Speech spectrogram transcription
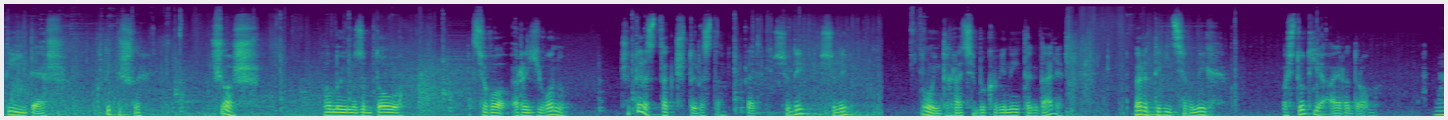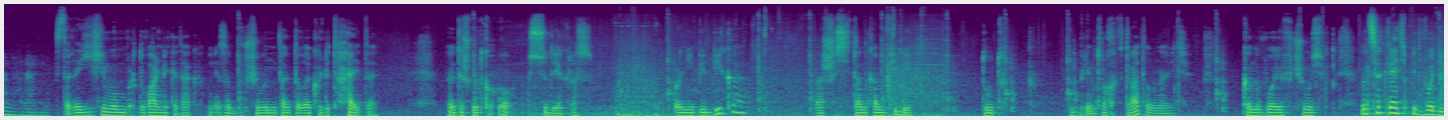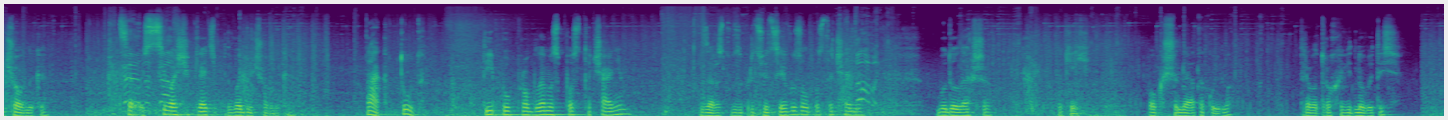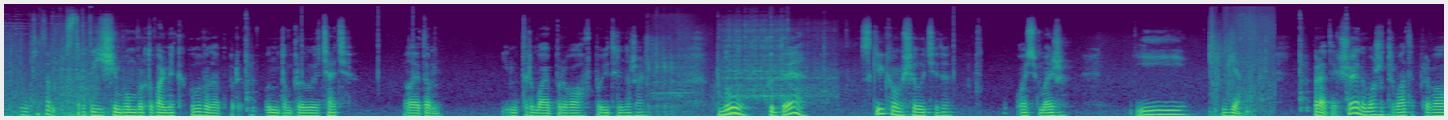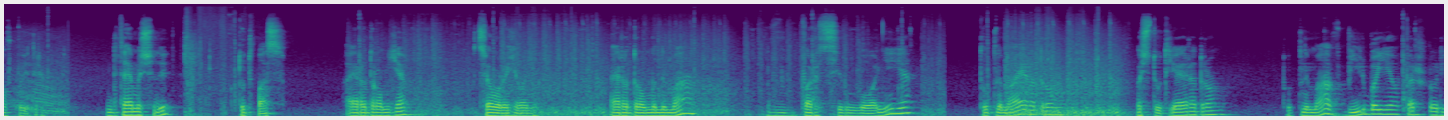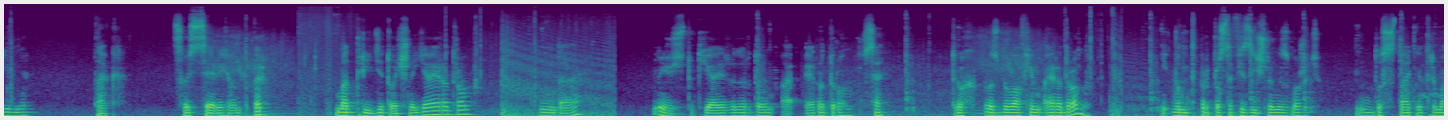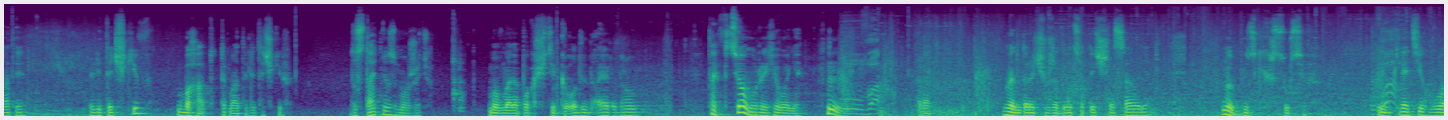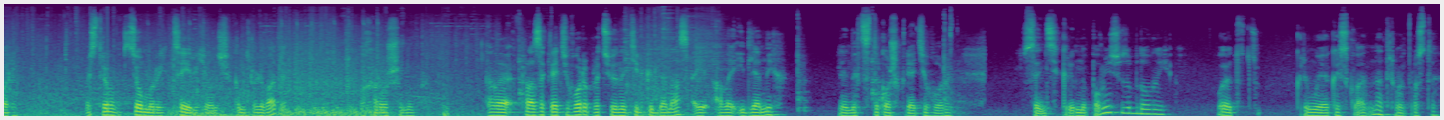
Ти йдеш. Куди пішли? Що ж, плануємо забудову цього регіону. 400, так 400. Блядь, сюди, сюди. Ну, інтеграція Буковини і так далі. Тепер дивіться, в них. Ось тут є аеродром. Стратегічні бомбардувальники, так. Я забув, що ви не так далеко літаєте. Давайте швидко. О, ось сюди якраз. Броні Бібіка. Наша сітанка амфібі. Тут. Блін, трохи втратили навіть. Конвоїв чомусь. Ну це кляті підводні човники. Це ось ці ваші кляті підводні човники. Так, тут. Типу проблеми з постачанням. Зараз тут запрацює цей вузол постачання. Буде легше. Окей. Поки що не атакуємо. Треба трохи відновитись. Ну, та там стратегічні бомбардувальники, коли вони, вони там прилетять. Але я там не тримаю перевагу в повітрі, на жаль. Ну, ви де? Скільки вам ще летіти? Ось майже. І. є. Вперед, якщо я не можу тримати перевагу в повітрі. Літаємо сюди. Тут у вас. Аеродром є. В цьому регіоні. Аеродрому нема. В Барселоні є. Тут немає аеродрому. Ось тут є аеродром. Тут нема, в Більбо є першого рівня. Так. Це ось цей регіон тепер. В Мадриді точно є аеродром. Да. Ну і ось тут є аеродром. Аеродром, все. Трохи розбивав їм аеродроми. І вони тепер просто фізично не зможуть достатньо тримати літачків. Багато тримати літачків. Достатньо зможуть. Бо в мене поки що тільки один аеродром. Так, в цьому регіоні. Хм. Вперед. У мене, до речі, вже 900 тисяч населення. Ну, людських ресурсів. Кляті гори. Ось треба в цьому цей регіон ще контролювати. По-хорошому. Але фраза кляті гори працює не тільки для нас, але і для них. Для них це також кляті гори. В сенсі Крим не повністю забудований. Ой, тут Криму якось складно. На, тримай просто.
